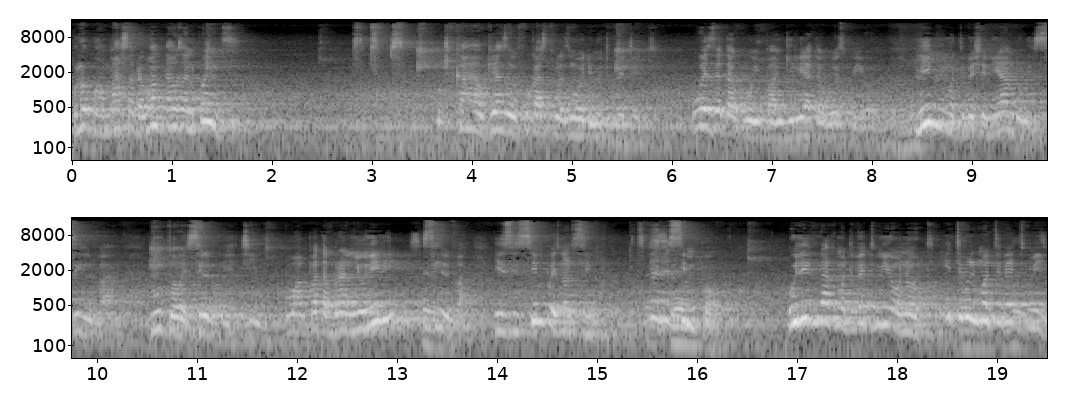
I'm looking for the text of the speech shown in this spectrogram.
Unakuwa ambassador 1000 points. Ukikaa ukianza kufocus tu lazima uwe demotivated. Uweze hata kuipangilia hata uweze kuiona. Mimi motivation yangu ni silver. Mtu awe silver kwenye timu. Unapata brand new nini? Silver. Is it simple is not simple. It's very simple. Will it that motivate me or not? It will motivate me.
